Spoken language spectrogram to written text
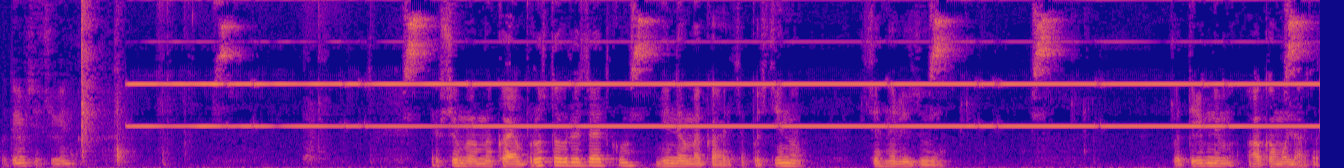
Подивимося, чи він. Якщо ми вмикаємо просто в розетку, він не вмикається, постійно сигналізує. Потрібним акумулятор.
